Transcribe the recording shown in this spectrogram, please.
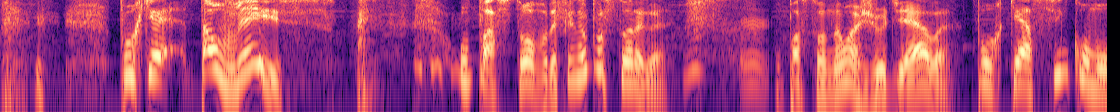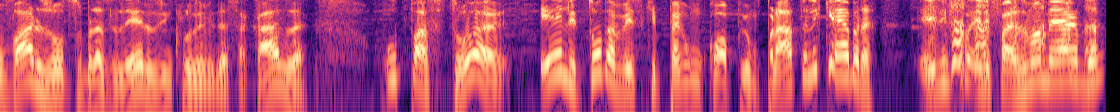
Porque talvez o pastor, vou defender o pastor agora. O pastor não ajude ela, porque assim como vários outros brasileiros, inclusive dessa casa, o pastor, ele toda vez que pega um copo e um prato, ele quebra. Ele, ele faz uma merda,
